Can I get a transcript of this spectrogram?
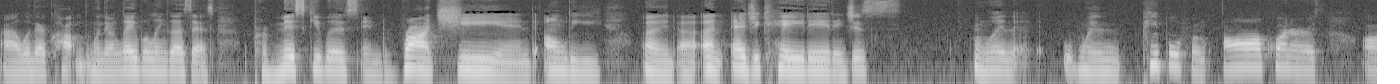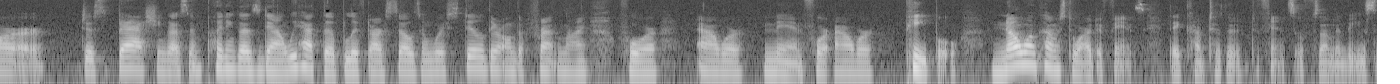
uh, when they're when they're labeling us as promiscuous and raunchy and only uh, uneducated and just when when people from all corners are just bashing us and putting us down we have to uplift ourselves and we're still there on the front line for our men for our people no one comes to our defense. They come to the defense of some of these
